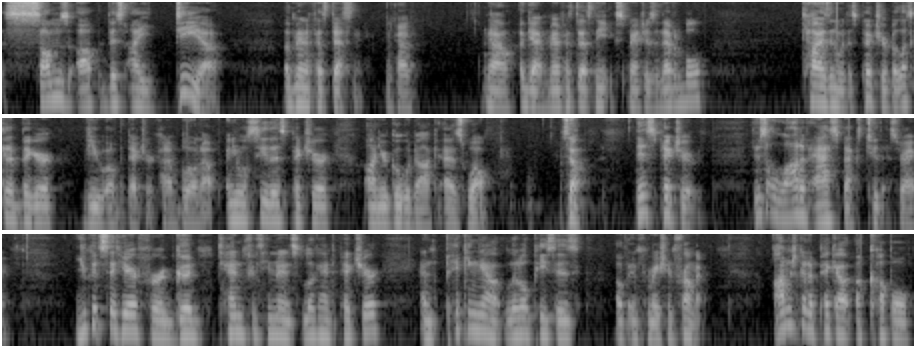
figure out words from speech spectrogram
sums up this idea of manifest destiny, okay? Now, again, manifest destiny, expansion is inevitable, ties in with this picture, but let's get a bigger view of the picture, kind of blown up. And you will see this picture on your Google Doc as well. So, this picture, there's a lot of aspects to this, right? You could sit here for a good 10 15 minutes looking at the picture and picking out little pieces of information from it. I'm just going to pick out a couple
